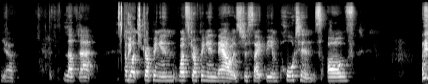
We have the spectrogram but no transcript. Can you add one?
Yeah. Love that. And Thank what's dropping in what's dropping in now is just like the importance of I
